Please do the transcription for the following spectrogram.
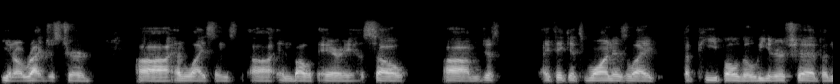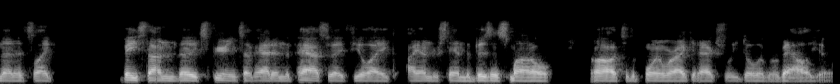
you know registered and licensed in both areas. So um, just I think it's one is like the people, the leadership, and then it's like based on the experience I've had in the past, I feel like I understand the business model uh, to the point where I could actually deliver value.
